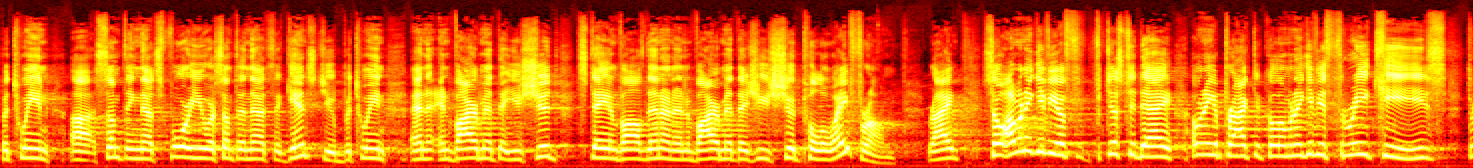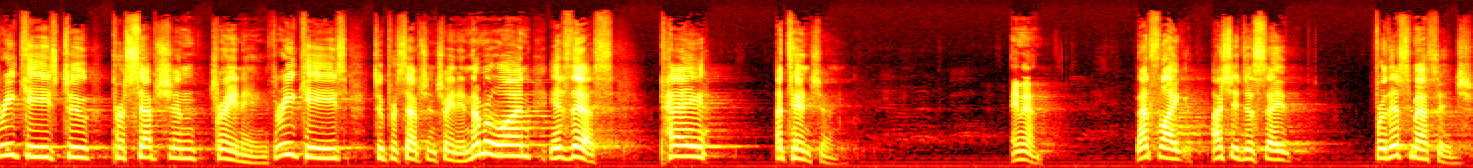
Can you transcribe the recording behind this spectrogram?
between uh, something that's for you or something that's against you, between an environment that you should stay involved in and an environment that you should pull away from, right? So I want to give you, a, just today, I want to get practical. I'm going to give you three keys, three keys to perception training. Three keys to perception training. Number one is this pay attention. Amen. That's like, I should just say, for this message,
